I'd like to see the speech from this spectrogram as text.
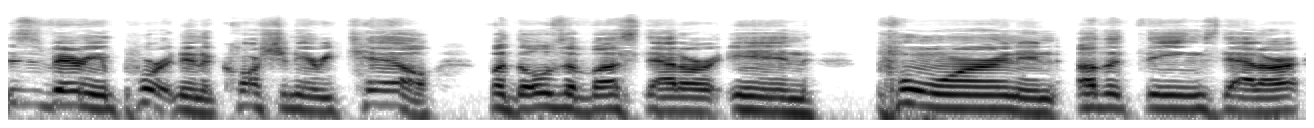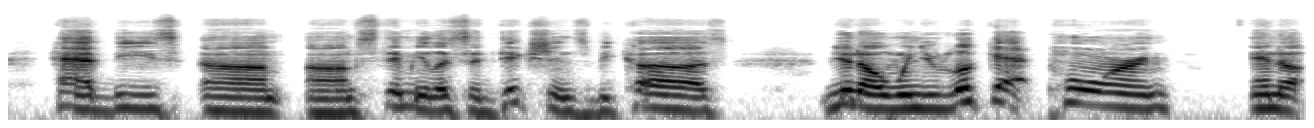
this is very important and a cautionary tale for those of us that are in porn and other things that are have these um, um, stimulus addictions because you know when you look at porn and a,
